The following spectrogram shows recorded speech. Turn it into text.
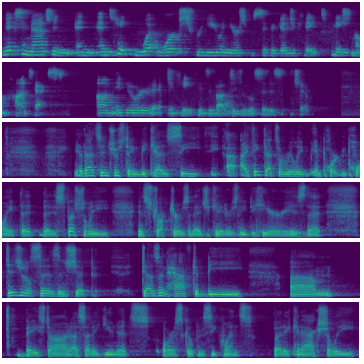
mix and match and, and, and take what works for you in your specific educational context um, in order to educate kids about digital citizenship. Yeah, that's interesting because see, I think that's a really important point that that especially instructors and educators need to hear is that digital citizenship doesn't have to be um, based on a set of units or a scope and sequence, but it can actually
